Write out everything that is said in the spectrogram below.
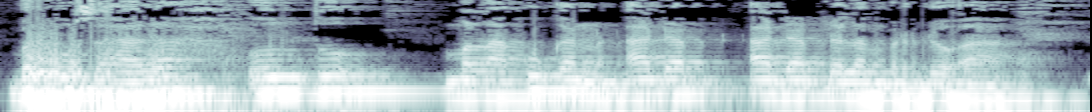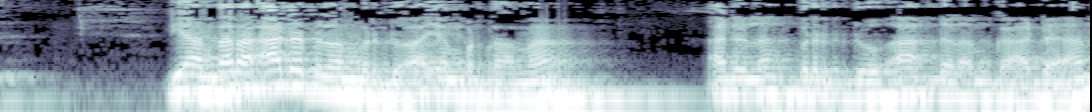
berusahalah untuk melakukan adab-adab dalam berdoa. Di antara ada dalam berdoa yang pertama adalah berdoa dalam keadaan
